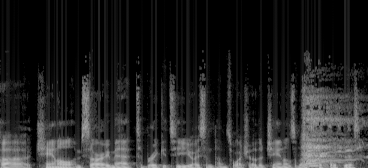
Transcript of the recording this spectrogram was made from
uh, channel. I'm sorry matt to break it to you. I sometimes watch other channels about stuff like this.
